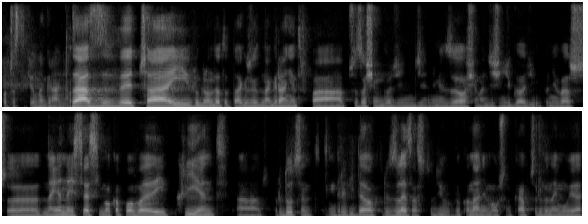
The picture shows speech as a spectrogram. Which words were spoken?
podczas takiego nagrania? Zazwyczaj wygląda to tak, że nagranie trwa przez 8 godzin dziennie, między 8 a 10 godzin, ponieważ e, na jednej sesji mock-upowej klient a, czy producent gry wideo, który zleca studiu wykonanie motion capture, wynajmuje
